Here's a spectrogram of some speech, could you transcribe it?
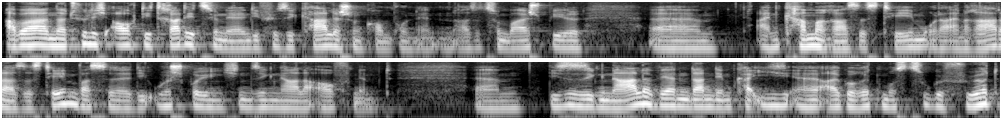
aber natürlich auch die traditionellen, die physikalischen Komponenten, also zum Beispiel äh, ein Kamerasystem oder ein Radarsystem, was äh, die ursprünglichen Signale aufnimmt. Ähm, diese Signale werden dann dem KI-Algorithmus zugeführt,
